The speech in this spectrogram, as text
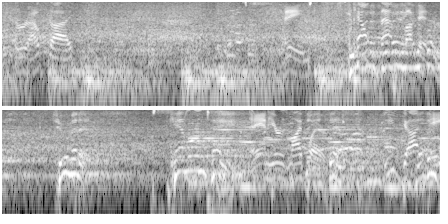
Booker outside. Payne. Count that bucket. Two minutes. Cameron Payne. And here's my player. He's got eight.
